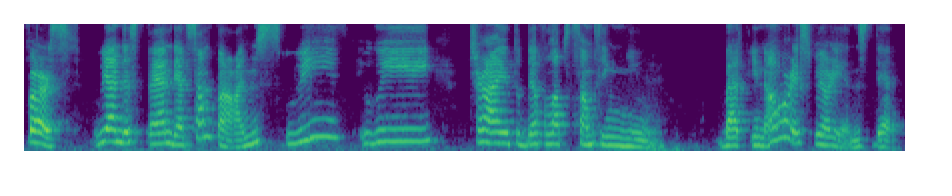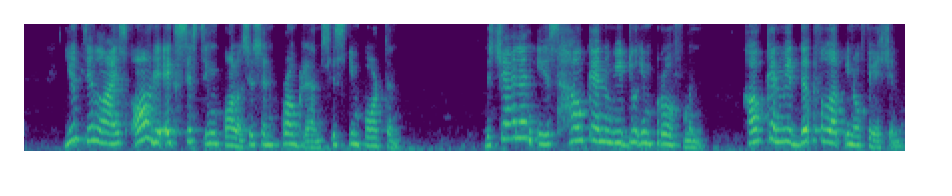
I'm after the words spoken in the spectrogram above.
First, we understand that sometimes we we try to develop something new, but in our experience, that utilize all the existing policies and programs is important. The challenge is how can we do improvement how can we develop innovation?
